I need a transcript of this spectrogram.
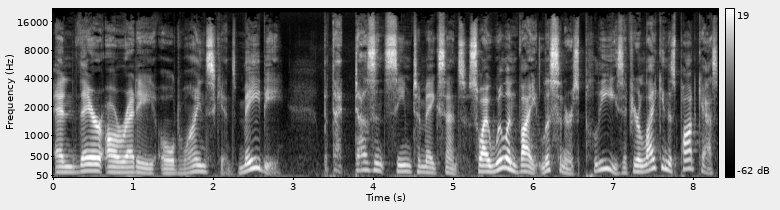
and they're already old wineskins. Maybe, but that doesn't seem to make sense. So I will invite listeners, please, if you're liking this podcast,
